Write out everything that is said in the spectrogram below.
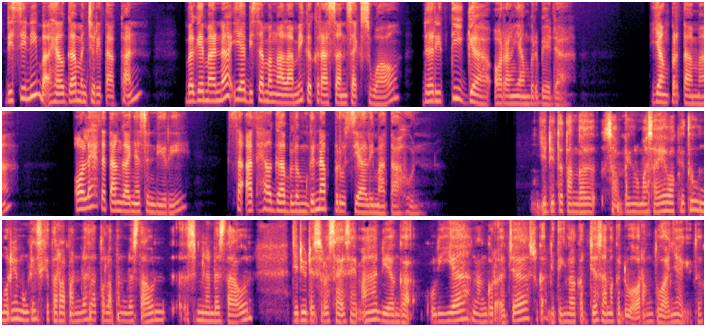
Di sini Mbak Helga menceritakan bagaimana ia bisa mengalami kekerasan seksual dari tiga orang yang berbeda. Yang pertama, oleh tetangganya sendiri saat Helga belum genap berusia lima tahun. Jadi tetangga samping rumah saya waktu itu umurnya mungkin sekitar 18 atau 18 tahun, 19 eh, tahun. Jadi udah selesai SMA, dia nggak kuliah, nganggur aja, suka ditinggal kerja sama kedua orang tuanya gitu.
